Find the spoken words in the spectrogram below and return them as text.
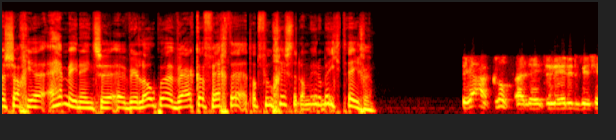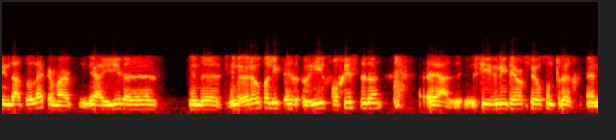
zag je hem ineens weer lopen, werken, vechten. Dat viel gisteren dan weer een beetje tegen. Ja, klopt. Hij deed in de Eredivisie inderdaad wel lekker, maar ja, hier in, de, in de Europa League, in ieder geval gisteren, ja, zie je er niet heel erg veel van terug. En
